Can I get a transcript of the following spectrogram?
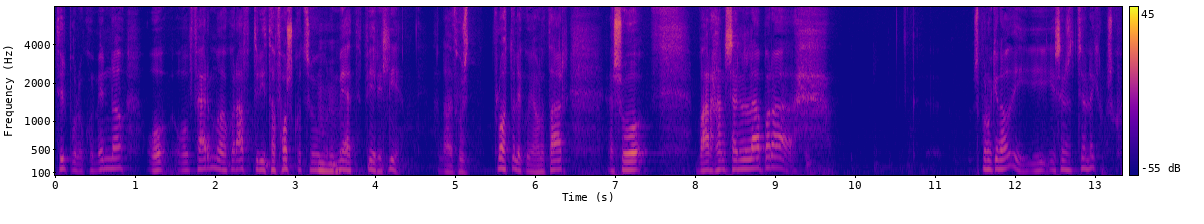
tilbúin að koma inn á og, og fer með okkur aftur í það fórskot sem við vorum með fyrir hlýja þannig að þú veist, flottuleikum hjá hann þar. En svo var hann sennilega bara sprungin á því í, í senstu tveim leikjum sko.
